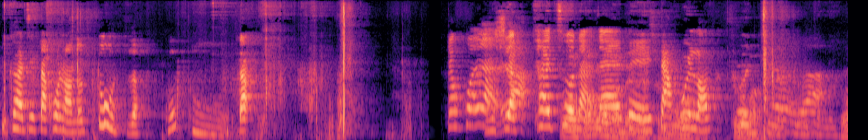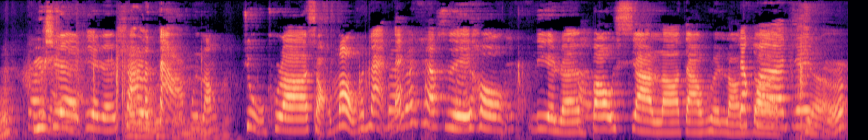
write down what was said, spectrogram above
一看见大灰狼的肚子鼓鼓的，于是猜测奶奶被大灰狼吞进了肚子里。于是猎人杀了大灰狼，救出了小红帽和奶奶。最后猎人包下了大灰狼的皮儿。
